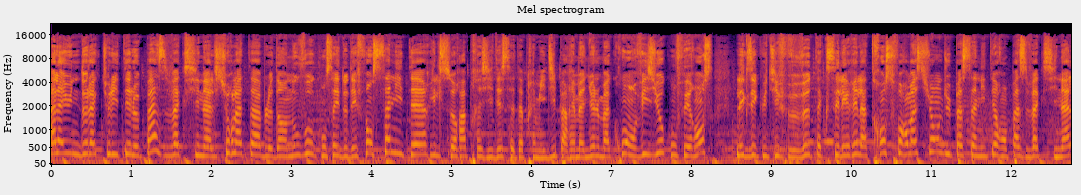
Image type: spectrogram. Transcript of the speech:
À la une de l'actualité, le pass vaccinal sur la table d'un nouveau conseil de défense sanitaire. Il sera présidé cet après-midi par Emmanuel Macron en visioconférence. L'exécutif veut accélérer la transformation du pass sanitaire en pass vaccinal.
